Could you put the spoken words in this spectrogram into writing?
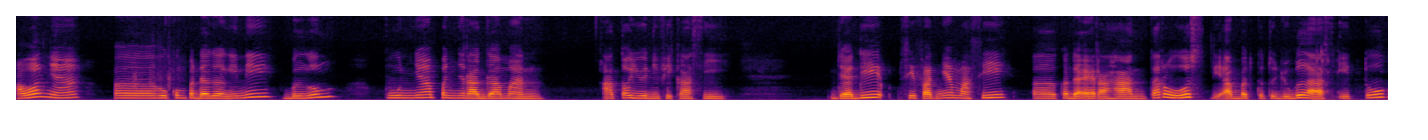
Awalnya, uh, hukum pedagang ini belum punya penyeragaman atau unifikasi. Jadi sifatnya masih e, kedaerahan. Terus di abad ke-17 itu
